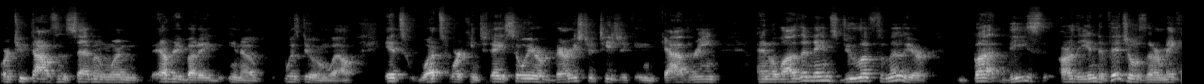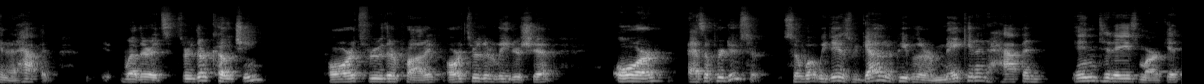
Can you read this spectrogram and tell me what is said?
or 2007 when everybody, you know, was doing well. It's what's working today. So we are very strategic in gathering, and a lot of the names do look familiar, but these are the individuals that are making it happen, whether it's through their coaching or through their product or through their leadership or as a producer. So what we did is we gathered the people that are making it happen in today's market,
